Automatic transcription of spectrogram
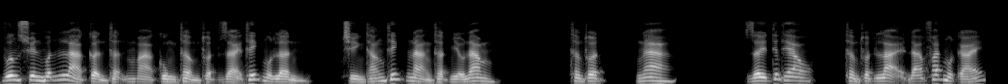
Vương Xuyên vẫn là cẩn thận mà cùng thẩm thuật giải thích một lần, trình thắng thích nàng thật nhiều năm. Thẩm thuật, Nga. Giây tiếp theo, thẩm thuật lại đã phát một cái,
